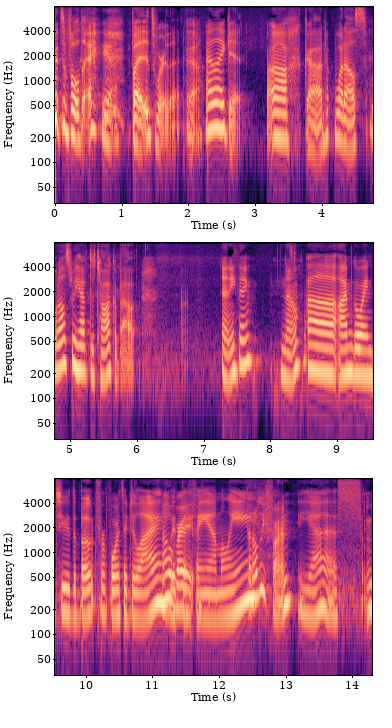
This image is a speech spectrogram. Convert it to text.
it's a full day. Yeah. But it's worth it. Yeah. I like it. Oh god, what else? What else we have to talk about? Anything? No. Uh, I'm going to the boat for Fourth of July Oh, with the family. That'll be fun. Yes. Uh,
